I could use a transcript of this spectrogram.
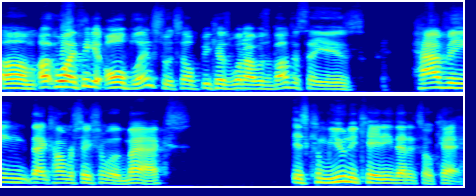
Um, uh, well, I think it all blends to itself because what I was about to say is having that conversation with Max is communicating that it's okay.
